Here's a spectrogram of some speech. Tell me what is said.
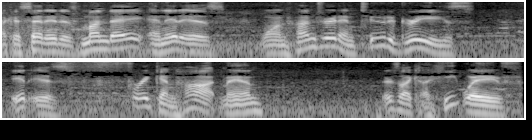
like I said, it is Monday and it is 102 degrees. It is freaking hot, man. There's like a heat wave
